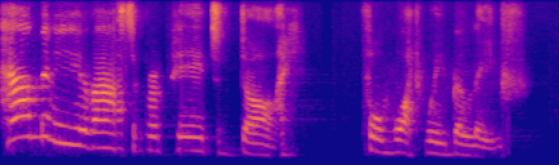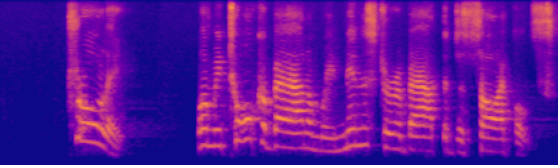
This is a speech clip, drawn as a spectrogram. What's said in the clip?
how many of us are prepared to die for what we believe? Truly, when we talk about and we minister about the disciples,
